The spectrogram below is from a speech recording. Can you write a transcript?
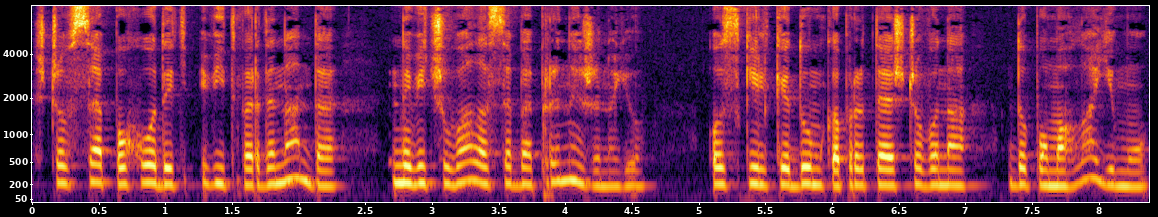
що все походить від Фердинанда, не відчувала себе приниженою оскільки думка про те, що вона допомогла йому,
